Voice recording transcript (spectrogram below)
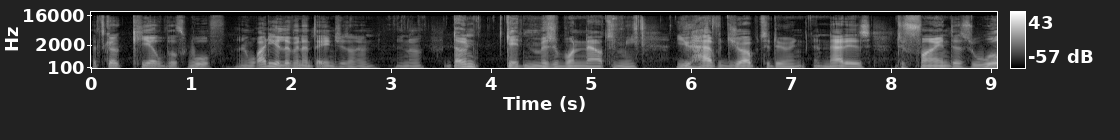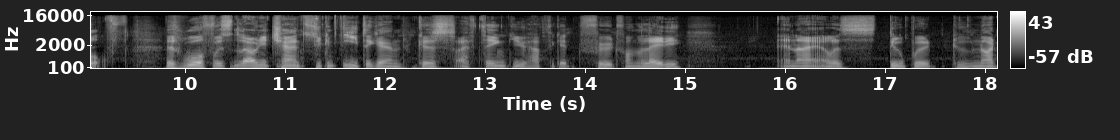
Let's go kill this wolf. And why do you live in a danger zone? You know, don't get miserable now to me. You have a job to do, and that is to find this wolf. This wolf is the only chance you can eat again, because I think you have to get food from the lady and I was stupid to not.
